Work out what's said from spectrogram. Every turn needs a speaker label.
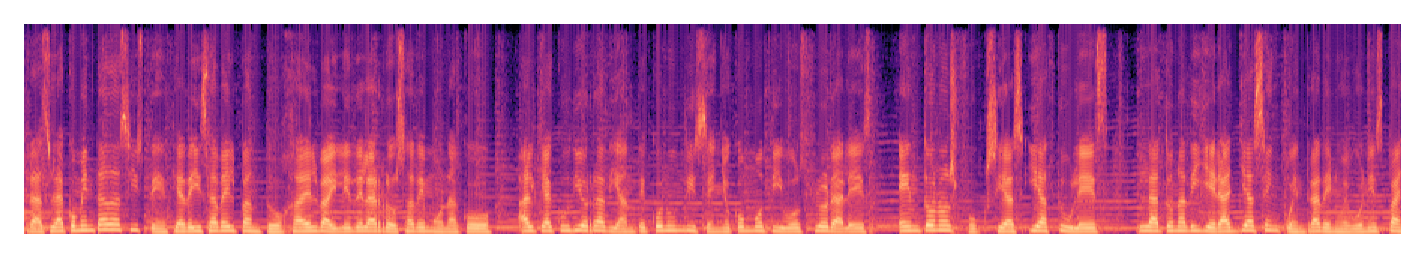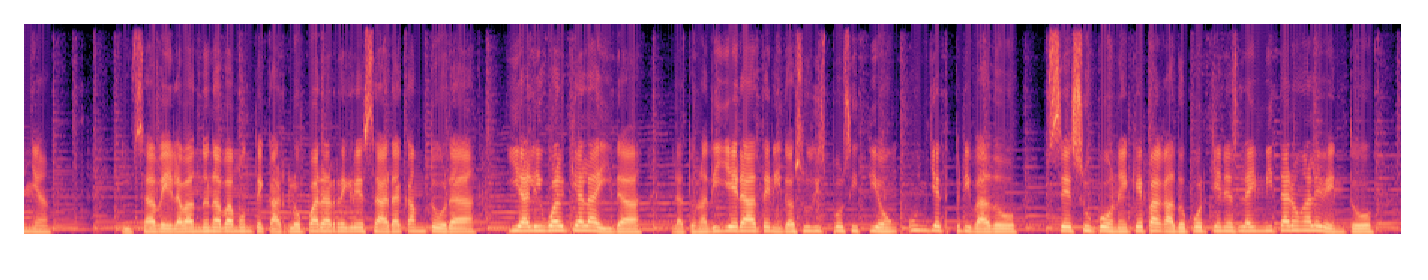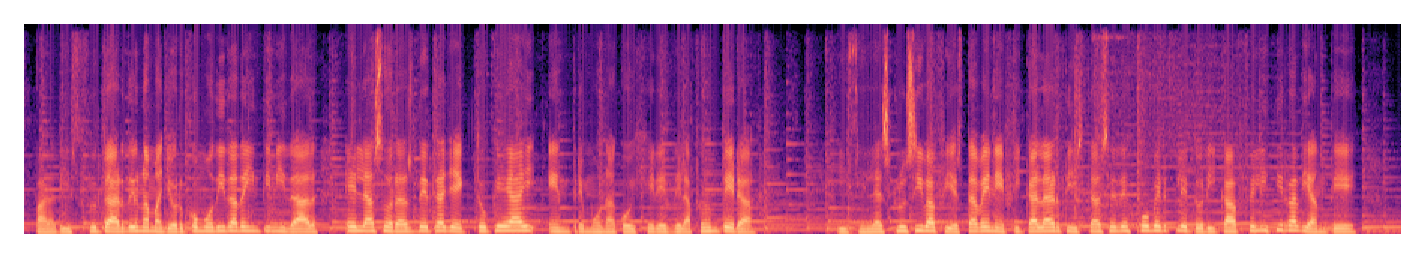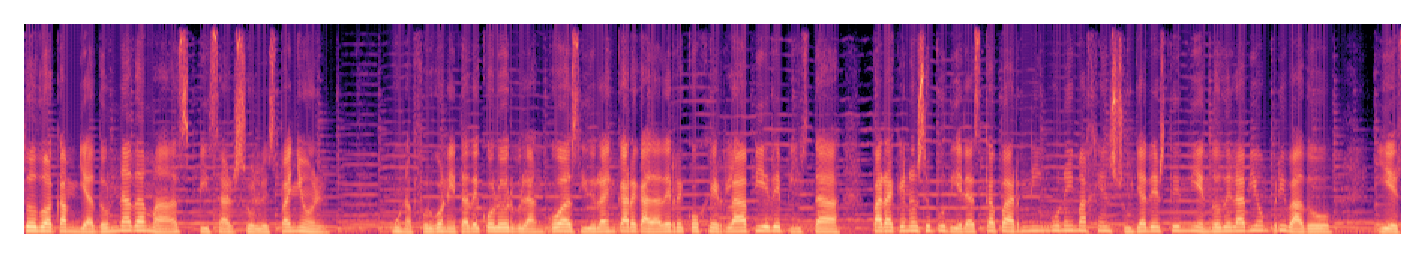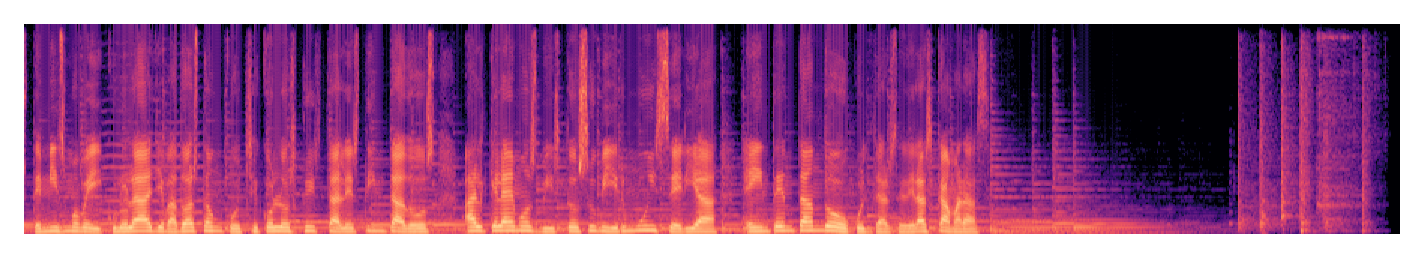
Speaker 1: Tras la comentada asistencia de Isabel Pantoja, el baile de la Rosa de Mónaco, al que acudió radiante con un diseño con motivos florales en tonos fucsias y azules, la tonadillera ya se encuentra de nuevo en España. Isabel abandonaba Montecarlo para regresar a Cantora y al igual que a la ida, la tonadillera ha tenido a su disposición un jet privado, se supone que pagado por quienes la invitaron al evento, para disfrutar de una mayor comodidad e intimidad en las horas de trayecto que hay entre Mónaco y Jerez de la Frontera. Y sin la exclusiva fiesta benéfica, la artista se dejó ver pletórica, feliz y radiante. Todo ha cambiado nada más pisar suelo español. Una furgoneta de color blanco ha sido la encargada de recogerla a pie de pista para que no se pudiera escapar ninguna imagen suya descendiendo del avión privado y este mismo vehículo la ha llevado hasta un coche con los cristales tintados al que la hemos visto subir muy seria e intentando ocultarse de las cámaras.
